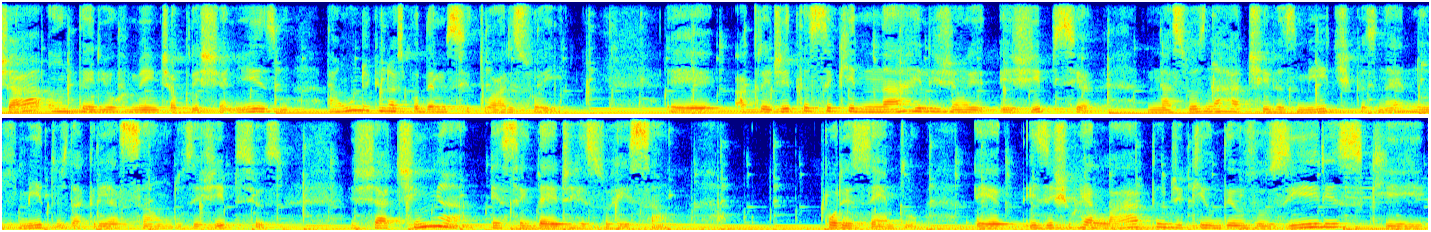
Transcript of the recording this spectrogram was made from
Já anteriormente ao cristianismo, aonde que nós podemos situar isso aí? É, Acredita-se que na religião egípcia, nas suas narrativas míticas, né, nos mitos da criação dos egípcios, já tinha essa ideia de ressurreição. Por exemplo, é, existe o relato de que o deus Osíris, que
